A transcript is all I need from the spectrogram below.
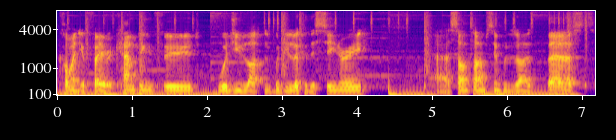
comment your favorite camping food. Would you like, would you look at the scenery? Uh, sometimes simple design is best.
